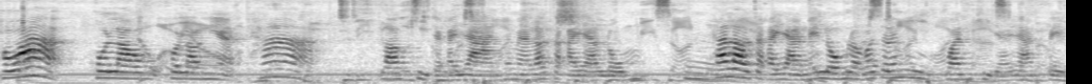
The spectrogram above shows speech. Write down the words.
เพราะว่าคนเราคนเราเนี่ยถ้าเราขี่จักรยานใช่ไหมแล้วจักรยานล้ม ถ้าเราจักรยานไม่ล้ม เราก็จะไม่มีวันขี่จักรยานเป็น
